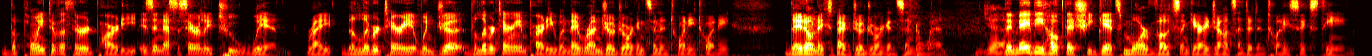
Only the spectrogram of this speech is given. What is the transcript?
the point of a third party isn't necessarily to win, right? The libertarian when jo, the Libertarian Party when they run Jo Jorgensen in 2020, they don't expect Jo Jorgensen to win. Yeah. They maybe hope that she gets more votes than Gary Johnson did in 2016.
